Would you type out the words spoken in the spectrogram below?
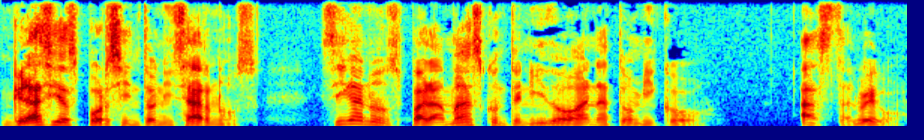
Gracias por sintonizarnos. Síganos para más contenido anatómico. Hasta luego.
